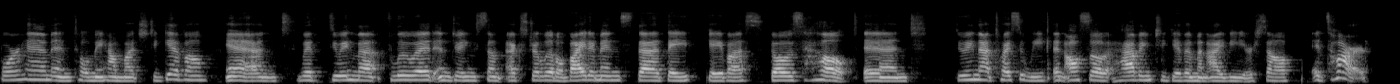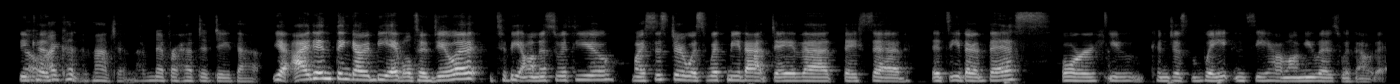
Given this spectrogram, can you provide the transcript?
for him and told me how much to give him. And with doing that fluid and doing some extra little vitamins that they gave us, those helped. And doing that twice a week and also having to give him an IV yourself, it's hard oh, because I couldn't imagine. I've never had to do that. Yeah, I didn't think I would be able to do it, to be honest with you. My sister was with me that day that they said it's either this or you can just wait and see how long he lives without it.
